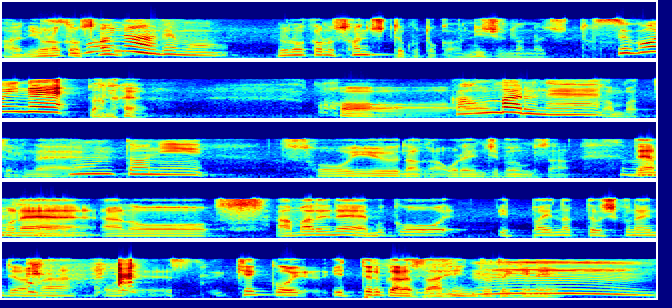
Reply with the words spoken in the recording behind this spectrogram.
あ夜中のすごい 3, なでも。夜中の3時ってことか。27時すごいね。だねはあ。頑張るね。頑張ってるね、本当に。そういうなんかオレンジブームさん。でもねあのーあまりね向こういっぱいになってほしくないんだよな。俺結構行ってるからさ頻度的うにん。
